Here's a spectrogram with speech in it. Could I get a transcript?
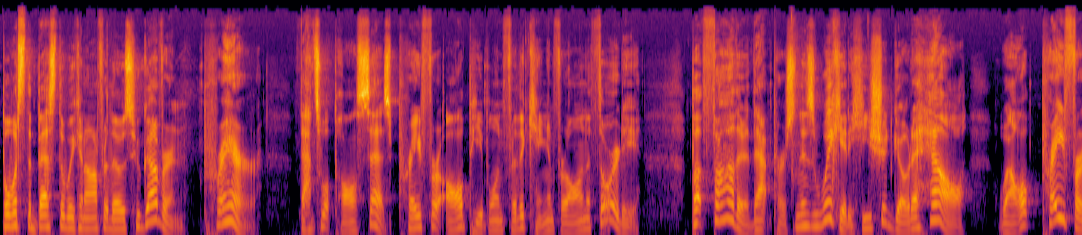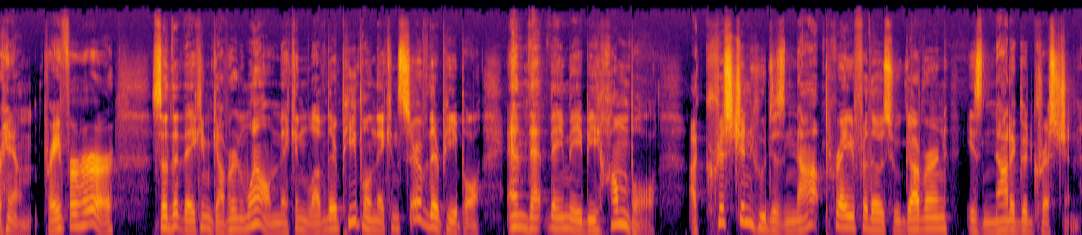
But what's the best that we can offer those who govern? Prayer. That's what Paul says. Pray for all people and for the king and for all in authority. But Father, that person is wicked. He should go to hell. Well, pray for him, pray for her, so that they can govern well and they can love their people and they can serve their people and that they may be humble. A Christian who does not pray for those who govern is not a good Christian.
